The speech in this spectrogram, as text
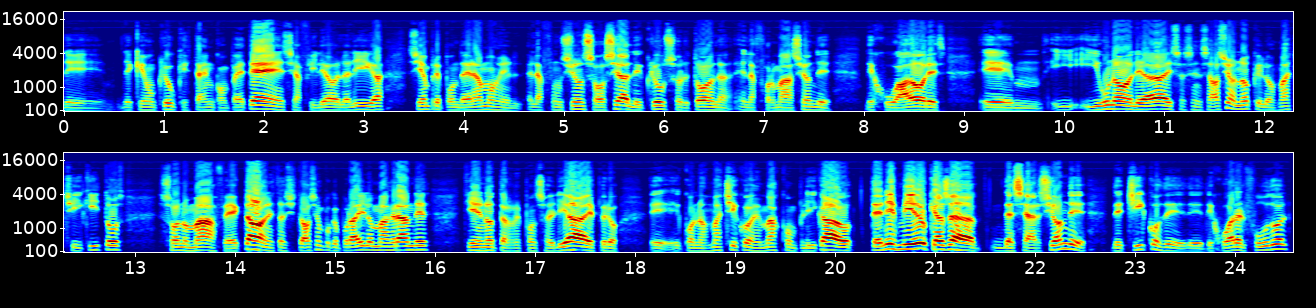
de, de, que un club que está en competencia, afiliado a la liga, siempre ponderamos en la función social del club, sobre todo en la, en la formación de, jugadores, eh, y, y, uno le da esa sensación, ¿no? Que los más chiquitos son los más afectados en esta situación, porque por ahí los más grandes tienen otras responsabilidades, pero eh, con los más chicos es más complicado. ¿Tenés miedo que haya deserción de, de chicos de, de, de jugar al fútbol?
